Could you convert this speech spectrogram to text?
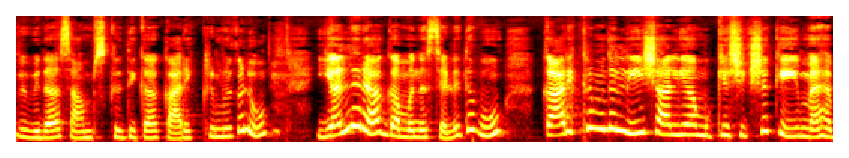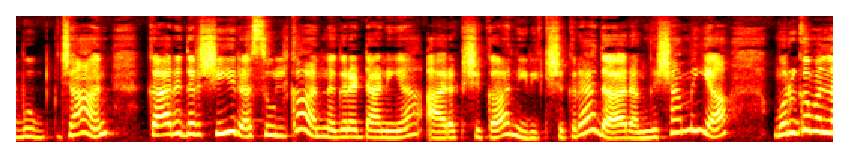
ವಿವಿಧ ಸಾಂಸ್ಕೃತಿಕ ಕಾರ್ಯಕ್ರಮಗಳು ಎಲ್ಲರ ಗಮನ ಸೆಳೆದವು. ಕಾರ್ಯಕ್ರಮದಲ್ಲಿ ಶಾಲೆಯ ಮುಖ್ಯ ಶಿಕ್ಷಕಿ ಮೆಹಬೂಬ್ ಜಾನ್, ಕಾರ್ಯದರ್ಶಿ ರಸೂಲ್ ಖಾನ್, ನಗರ ಠಾಣೆಯ ಆರಕ್ಷಕ ನಿರೀಕ್ಷಕರಾದ ರಂಗಶಾಮಯ್ಯ, ಮುರುಗಮಲ್ಲ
